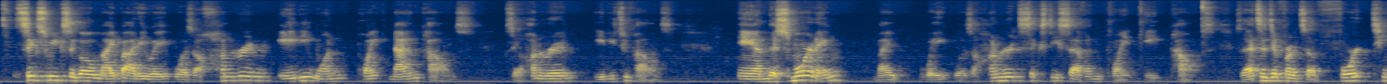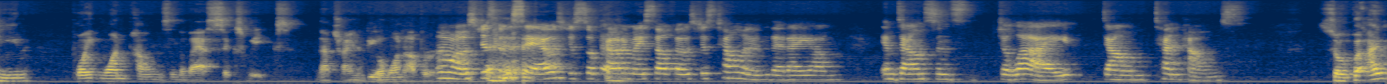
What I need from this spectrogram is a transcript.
six weeks ago my body weight was 181.9 pounds. Say 182 pounds. And this morning my weight was 167.8 pounds. So that's a difference of 14.1 pounds in the last six weeks. Not trying to be a one-upper. Oh, I was just gonna say, I was just so proud of myself. I was just telling him that I um am down since July, down ten pounds. So, but I,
